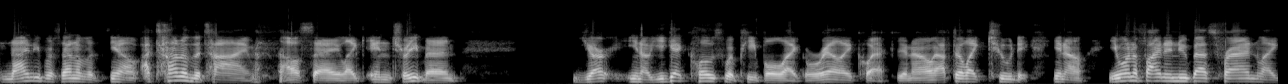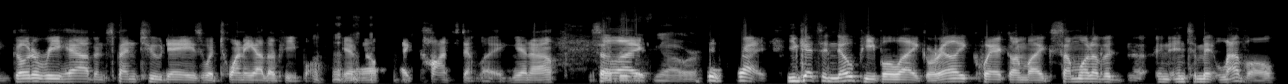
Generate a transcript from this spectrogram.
90% of it, you know, a ton of the time, I'll say, like in treatment, you're, you know, you get close with people like really quick, you know, after like two days, you know, you want to find a new best friend, like go to rehab and spend two days with 20 other people, you know, like constantly, you know? So, Every like, hour. right. You get to know people like really quick on like somewhat of a, an intimate level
